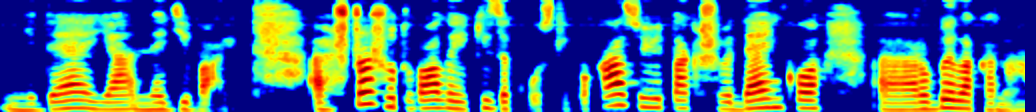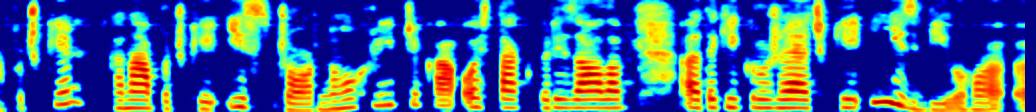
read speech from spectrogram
ніде я не діваю. Що ж готувала які закуски? Показую так швиденько робила канапочки. Канапочки із чорного хлібчика, ось так вирізала такі кружечки, і з білого. Е,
